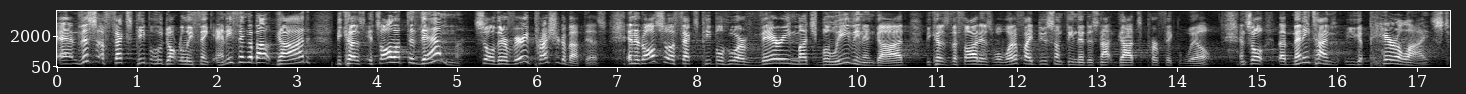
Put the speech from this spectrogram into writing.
And this affects people who don't really think anything about God because it's all up to them. So they're very pressured about this. And it also affects people who are very much believing in God because the thought is, well, what if I do something that is not God's perfect will? And so uh, many times you get paralyzed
